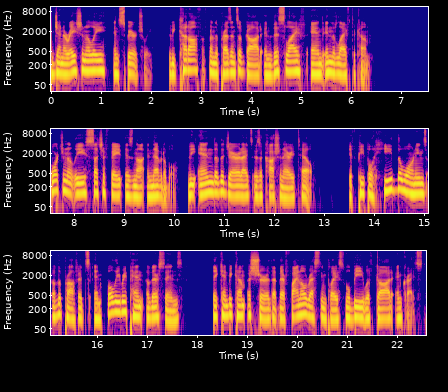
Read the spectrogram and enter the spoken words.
generationally, and spiritually, to be cut off from the presence of God in this life and in the life to come. Fortunately, such a fate is not inevitable. The end of the Jaredites is a cautionary tale. If people heed the warnings of the prophets and fully repent of their sins, they can become assured that their final resting place will be with God and Christ.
